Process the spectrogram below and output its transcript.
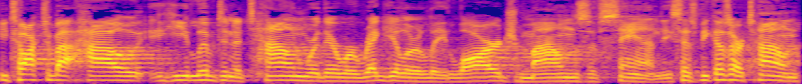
He talked about how he lived in a town where there were regularly large mounds of sand. He says, Because our town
